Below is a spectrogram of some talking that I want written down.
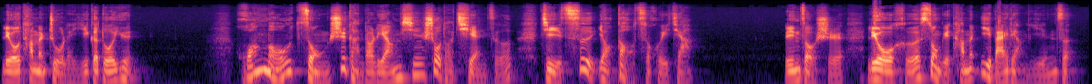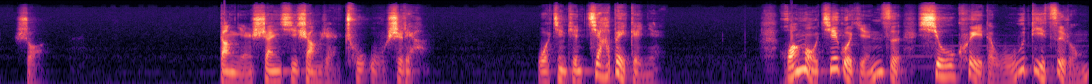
留他们住了一个多月。黄某总是感到良心受到谴责，几次要告辞回家。临走时，柳河送给他们一百两银子，说：“当年山西商人出五十两，我今天加倍给您。”黄某接过银子，羞愧的无地自容。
